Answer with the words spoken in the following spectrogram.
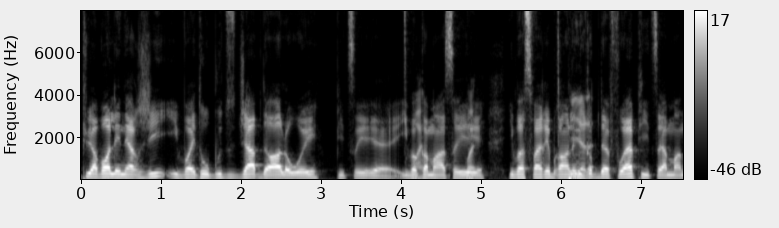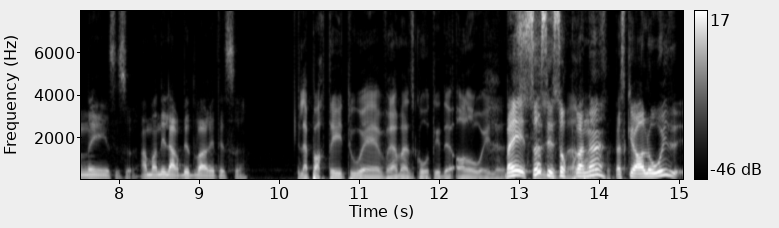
plus avoir l'énergie. Il va être au bout du jab de Holloway. Puis, tu sais, euh, il va Ouais. commencer, Ouais. il va se faire ébranler Puis une couple de fois. Puis, tu sais, à un moment donné, c'est ça. À un moment donné, l'arbitre va arrêter ça. La portée et tout est vraiment du côté de Holloway. Là. Ben, ça, c'est surprenant. Parce que Holloway,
